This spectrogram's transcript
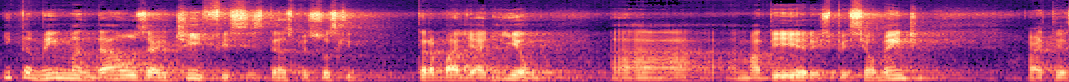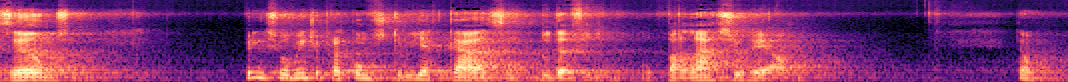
e também mandar os artífices, né, as pessoas que trabalhariam a, a madeira, especialmente artesãos, principalmente para construir a casa do Davi, o palácio real. Então,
